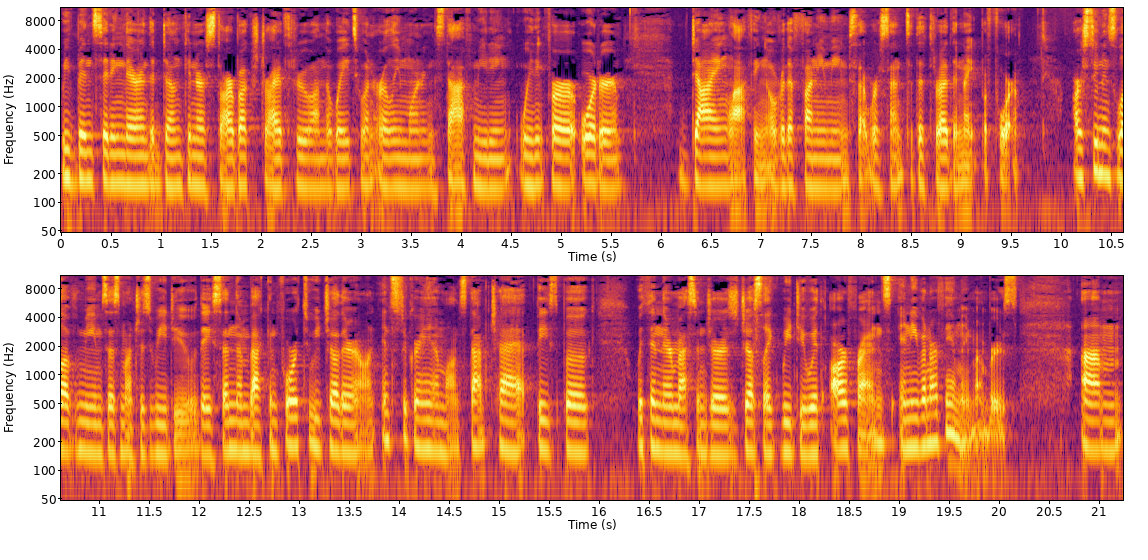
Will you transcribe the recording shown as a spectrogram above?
We've been sitting there in the Dunkin' or Starbucks drive through on the way to an early morning staff meeting, waiting for our order, dying laughing over the funny memes that were sent to the thread the night before. Our students love memes as much as we do. They send them back and forth to each other on Instagram, on Snapchat, Facebook, within their messengers, just like we do with our friends and even our family members. Um,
